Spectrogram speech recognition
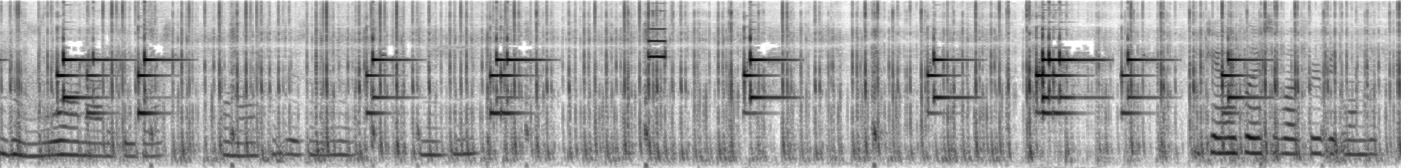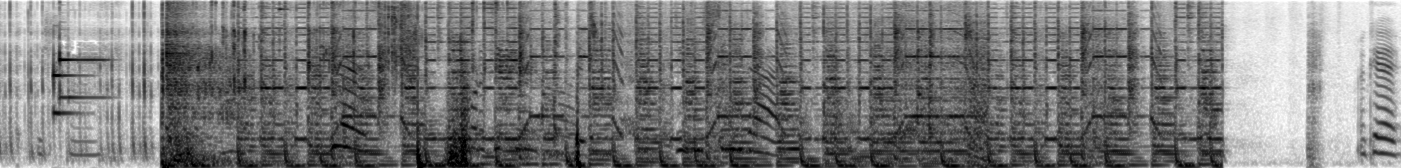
You run out of. Oh no. Okay, hopefully I survive for a bit longer this time. Okay,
